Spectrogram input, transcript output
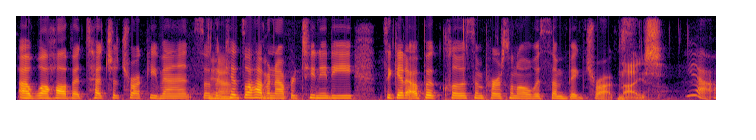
Uh, we'll have a touch a truck event, so Yeah. the kids will have an opportunity to get up up close and personal with some big trucks. nice. Yeah.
